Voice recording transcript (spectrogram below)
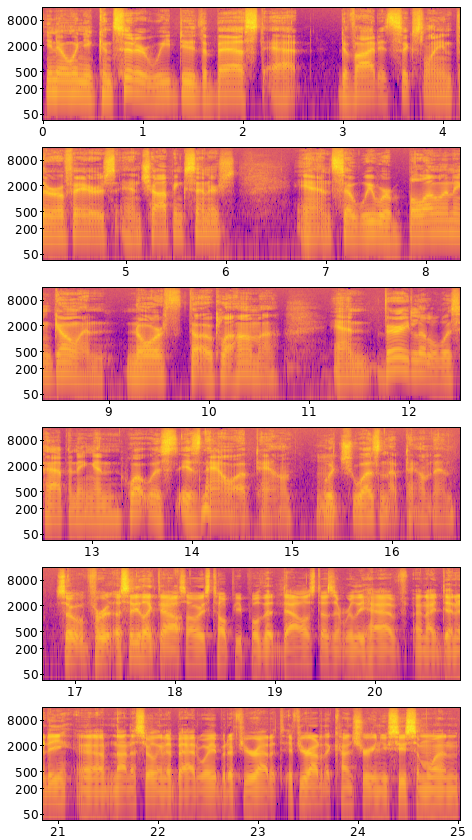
You know, when you consider we do the best at divided six lane thoroughfares and shopping centers, and so we were blowing and going north to Oklahoma, and very little was happening in what was is now uptown mm. which wasn't uptown then. So for a city like Dallas, I always tell people that Dallas doesn't really have an identity, uh, not necessarily in a bad way, but if you're out of, if you're out of the country and you see someone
